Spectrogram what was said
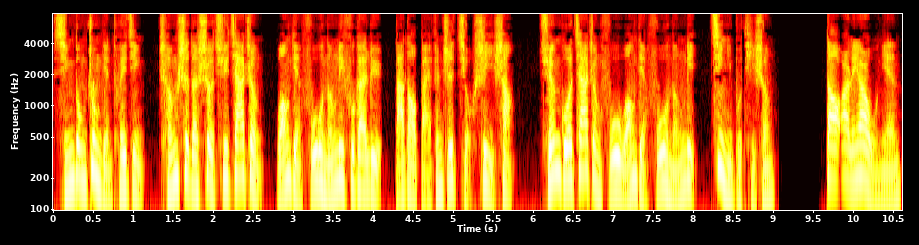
行动重点推进城市的社区家政网点服务能力覆盖率达到百分之九十以上，全国家政服务网点服务能力进一步提升。到二零二五年，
